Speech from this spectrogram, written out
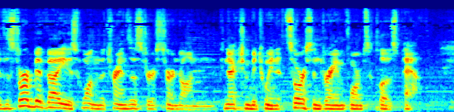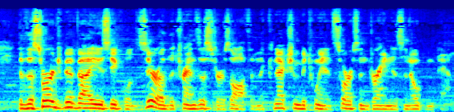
If the stored bit value is 1, the transistor is turned on and the connection between its source and drain forms a closed path. If the storage bit value is equal to 0, the transistor is off and the connection between its source and drain is an open path.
